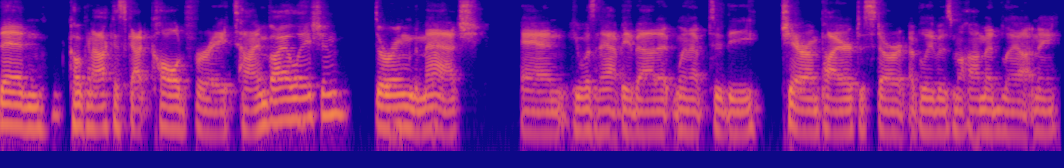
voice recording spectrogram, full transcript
then Kokkinakis got called for a time violation during the match, and he wasn't happy about it. Went up to the chair umpire to start. I believe it was Mohamed Lahyani,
